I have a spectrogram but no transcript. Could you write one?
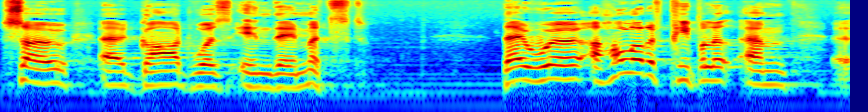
so uh, God was in their midst. There were a whole lot of people, um, uh,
